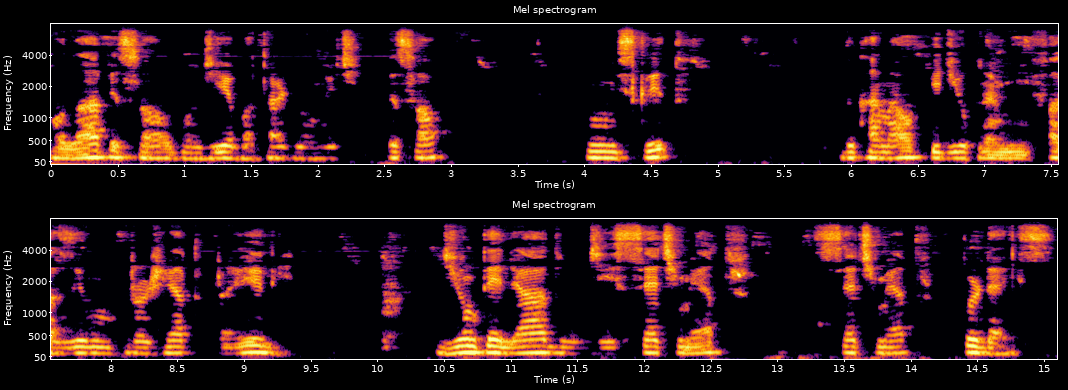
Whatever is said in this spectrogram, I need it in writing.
Olá pessoal, bom dia, boa tarde, boa noite. Pessoal, um inscrito do canal pediu para mim fazer um projeto para ele de um telhado de 7 metros, 7 metros por 10.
